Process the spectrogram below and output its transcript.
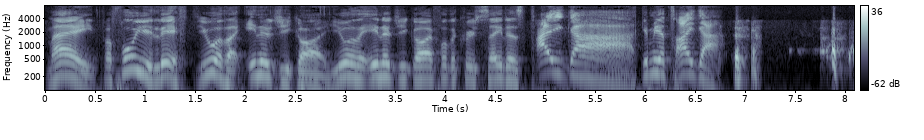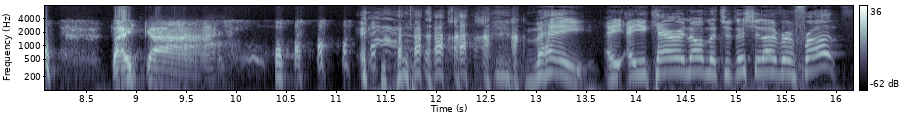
mate, before you left, you were the energy guy. You were the energy guy for the Crusaders. Tiger, give me a tiger. tiger. mate, are, are you carrying on the tradition over in France?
